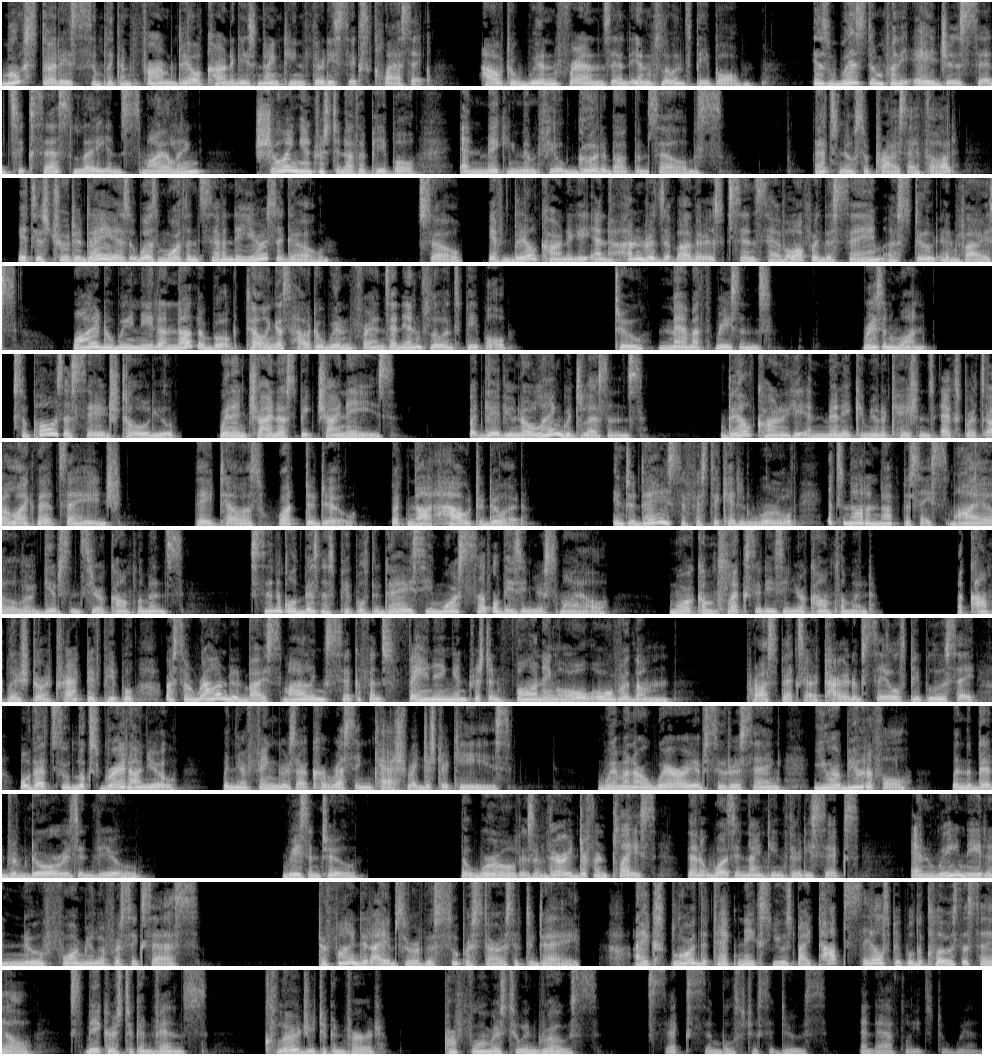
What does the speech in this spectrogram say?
Most studies simply confirm Dale Carnegie's 1936 classic, How to Win Friends and Influence People. His wisdom for the ages said success lay in smiling, showing interest in other people, and making them feel good about themselves. That's no surprise, I thought. It's as true today as it was more than 70 years ago. So, if Dale Carnegie and hundreds of others since have offered the same astute advice, why do we need another book telling us how to win friends and influence people? Two mammoth reasons. Reason one Suppose a sage told you, when in China speak Chinese, but gave you no language lessons. Dale Carnegie and many communications experts are like that sage. They tell us what to do, but not how to do it. In today's sophisticated world, it's not enough to say smile or give sincere compliments. Cynical business people today see more subtleties in your smile, more complexities in your compliment. Accomplished or attractive people are surrounded by smiling sycophants feigning interest and fawning all over them. Prospects are tired of salespeople who say, Oh, that suit looks great on you, when their fingers are caressing cash register keys. Women are wary of suitors saying, You are beautiful, when the bedroom door is in view. Reason two The world is a very different place than it was in 1936, and we need a new formula for success. To find it, I observed the superstars of today I explored the techniques used by top salespeople to close the sale, speakers to convince, clergy to convert, performers to engross, sex symbols to seduce, and athletes to win.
